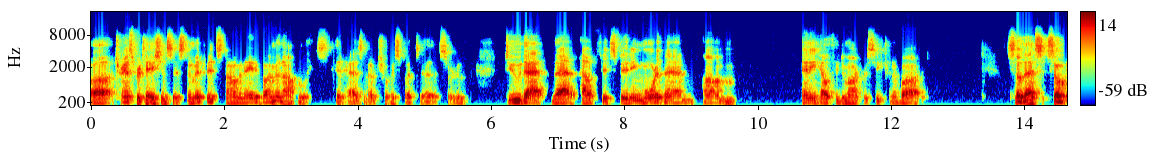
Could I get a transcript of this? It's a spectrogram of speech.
uh, transportation system if it's dominated by monopolies it has no choice but to sort of do that that outfits bidding more than um, any healthy democracy can abide. So that's so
